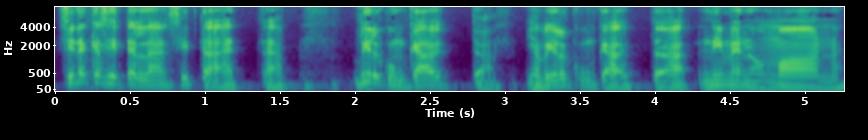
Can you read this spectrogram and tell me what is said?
Siinä käsitellään sitä, että vilkun käyttöä ja vilkun käyttöä nimenomaan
